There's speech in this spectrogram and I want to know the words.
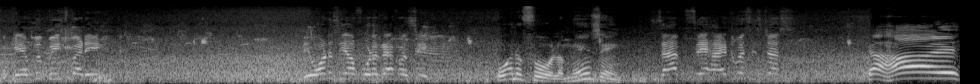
We came to beach, buddy. Do you want to see our photograph or see? Wonderful, amazing. Sab, say hi to my sisters. Yeah, hi.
